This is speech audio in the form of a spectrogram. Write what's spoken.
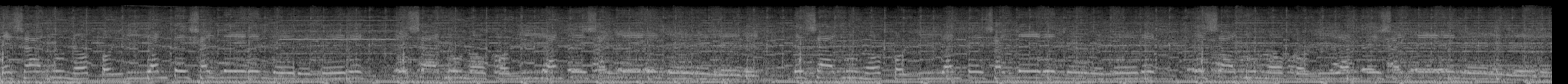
Desayuno con liantes, ay, lere, lere, lere. Desayuno con liantes, ay, lere, lere, lere. Desayuno con liantes, ay, lere, lere, lere. Desayuno con liantes, ay, lere, lere, lere.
